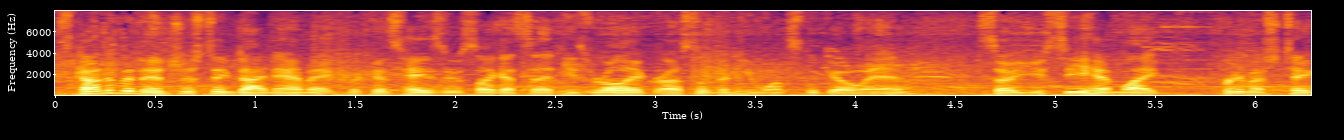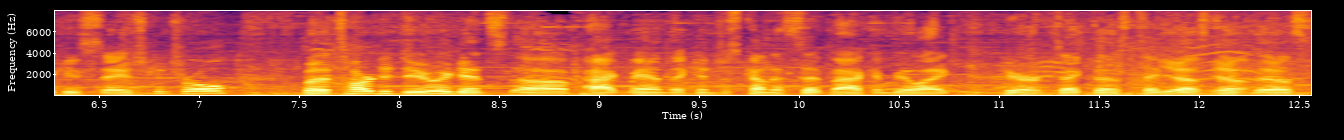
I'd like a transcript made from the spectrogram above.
It's kind of an interesting dynamic because Jesus, like I said, he's really aggressive and he wants to go in. So you see him like pretty much taking stage control, but it's hard to do against uh, Pac-Man that can just kind of sit back and be like, "Here, take this, take this, take this."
